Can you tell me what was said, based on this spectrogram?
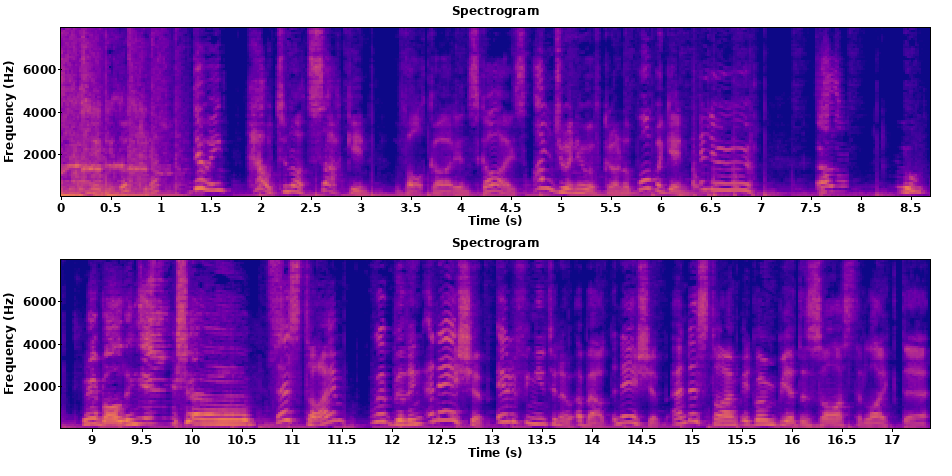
it's me again, doing How to Not Suck in Valkyrien Skies. I'm joining with Clone of Bob again. Hello! Hello. We're building airships. This time, we're building an airship. Everything you need to know about an airship. And this time, it won't be a disaster like the,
